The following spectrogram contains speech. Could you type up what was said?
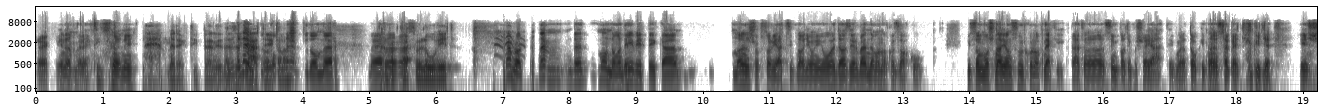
merek, én nem merek tippelni. Nem merek tippelni, de ez hát egy nem játék. Tudom, nem tudom, mert... mert nem raktál föl lóvét. Nem, rak, nem, de mondom, a DVTK nagyon sokszor játszik nagyon jól, de azért benne vannak a zakók. Viszont most nagyon szurkolok nekik, tehát nagyon szimpatikus a játék, mert a Tokit nagyon szeretjük, ugye, és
